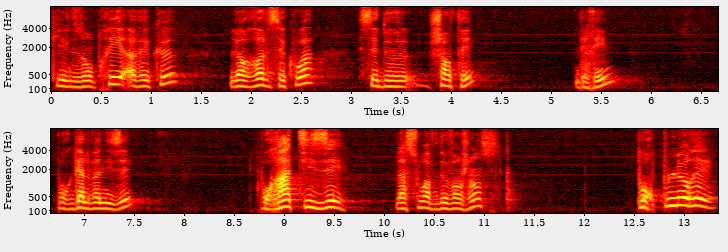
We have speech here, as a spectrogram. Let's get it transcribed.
qu'ils ont pris avec eux, leur rôle, c'est quoi? C'est de chanter des rimes pour galvaniser, pour attiser la soif de vengeance, pour pleurer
